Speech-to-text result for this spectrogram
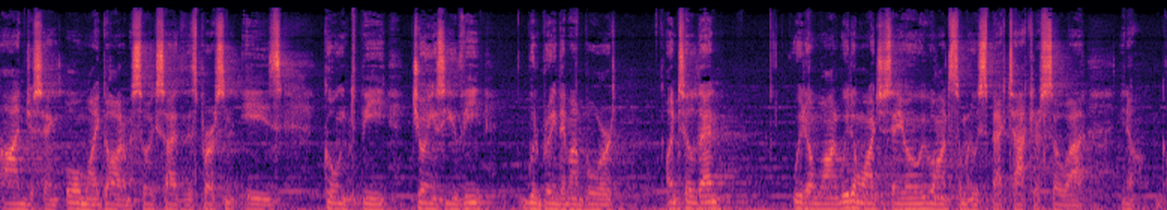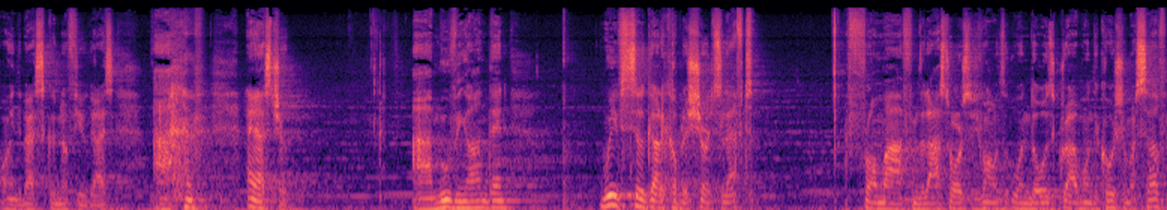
I'm just saying, oh my God, I'm so excited this person is going to be joining us UV, we'll bring them on board. Until then, we don't want we don't want just anyone. We want someone who's spectacular. So uh, you know, only the best good enough for you guys, uh, and that's true. Uh, moving on, then we've still got a couple of shirts left from uh, from the last order. So if you want one of those, grab one of the coach myself.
